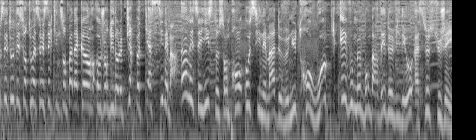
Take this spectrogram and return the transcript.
Tous et toutes et surtout à ceux et celles qui ne sont pas d'accord. Aujourd'hui dans le pire podcast cinéma, un essayiste s'en prend au cinéma devenu trop woke et vous me bombardez de vidéos à ce sujet.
